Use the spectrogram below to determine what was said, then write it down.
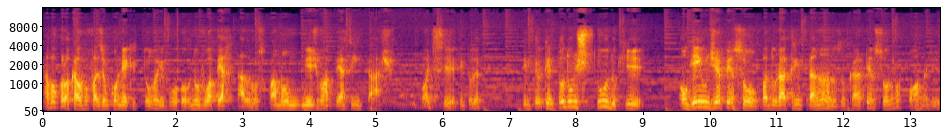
Ah, vou colocar, vou fazer um conector e vou, não vou apertar, vou com a mão mesmo aperto e encaixo. Não pode ser. Tem, toda, tem, tem todo um estudo que alguém um dia pensou, para durar 30 anos, o cara pensou numa forma de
